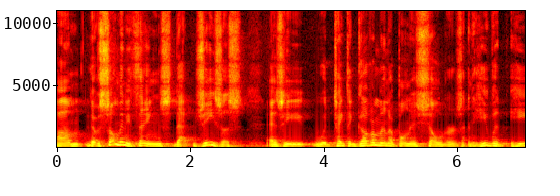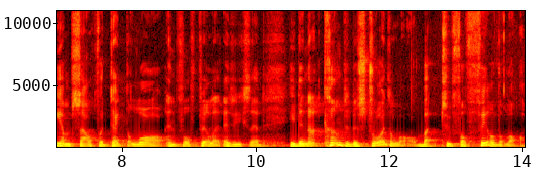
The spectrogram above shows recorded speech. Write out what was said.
um, there were so many things that Jesus, as he would take the government upon his shoulders, and he would he himself would take the law and fulfill it. As he said, he did not come to destroy the law, but to fulfill the law.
